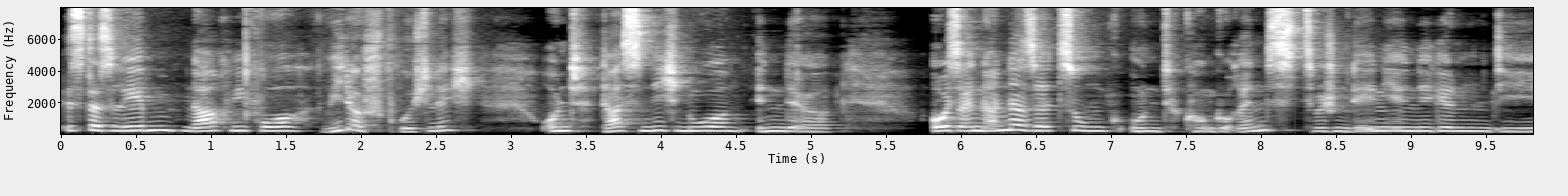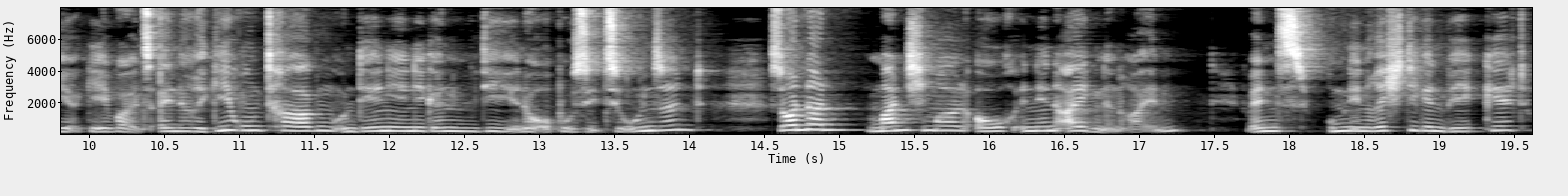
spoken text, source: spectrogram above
ist das Leben nach wie vor widersprüchlich und das nicht nur in der Auseinandersetzung und Konkurrenz zwischen denjenigen, die jeweils eine Regierung tragen und denjenigen, die in der Opposition sind, sondern manchmal auch in den eigenen Reihen, wenn es um den richtigen Weg geht,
